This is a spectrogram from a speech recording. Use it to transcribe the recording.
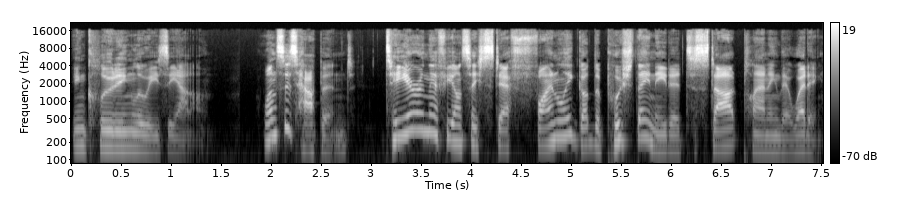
including louisiana. Once this happened Tia and their fiance Steph finally got the push they needed to start planning their wedding.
